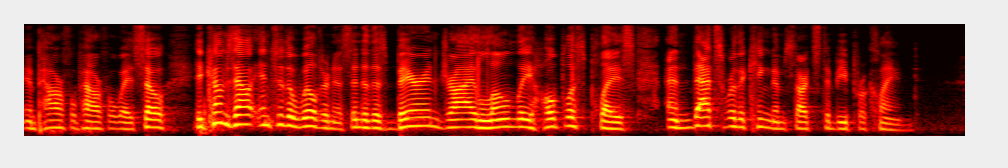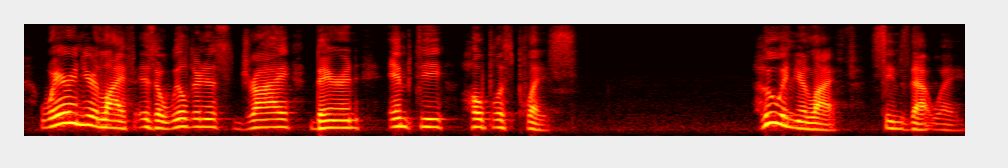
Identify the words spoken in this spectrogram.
in powerful, powerful ways. So he comes out into the wilderness, into this barren, dry, lonely, hopeless place, and that's where the kingdom starts to be proclaimed. Where in your life is a wilderness, dry, barren, empty, hopeless place? Who in your life seems that way?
